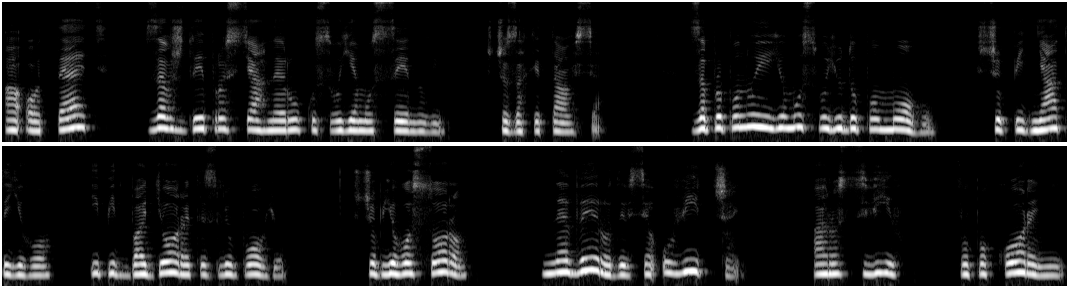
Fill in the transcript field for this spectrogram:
а Отець завжди простягне руку своєму синові, що захитався, запропонує йому свою допомогу, щоб підняти його і підбадьорити з любов'ю, щоб його сором не виродився у відчай, а розцвів в упокоренні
